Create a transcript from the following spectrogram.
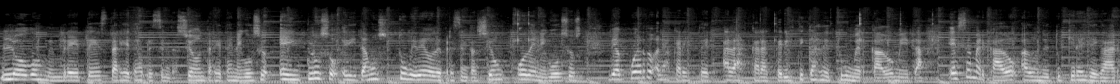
logos, membretes, tarjetas de presentación, tarjetas de negocio e incluso editamos tu video de presentación o de negocios de acuerdo a las, a las características de tu mercado meta. Ese mercado a donde tú quieres llegar,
